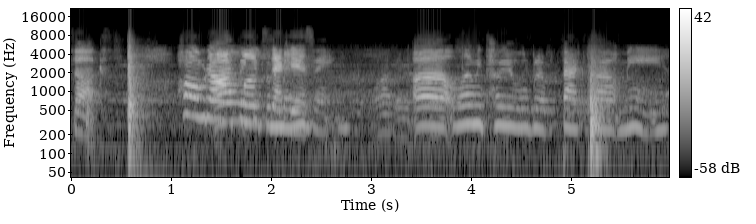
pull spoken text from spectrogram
sucks. Hold on I think one it's second. amazing. Uh, let me tell you a little bit of facts about me.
